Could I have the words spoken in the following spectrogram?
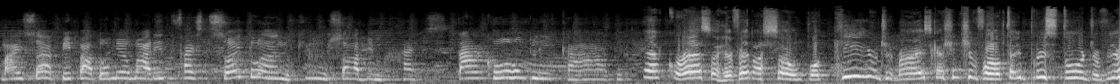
Mas a pipa do meu marido faz 18 anos que não sobe mais. Tá complicado. É com essa revelação um pouquinho demais que a gente volta aí pro estúdio, viu?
